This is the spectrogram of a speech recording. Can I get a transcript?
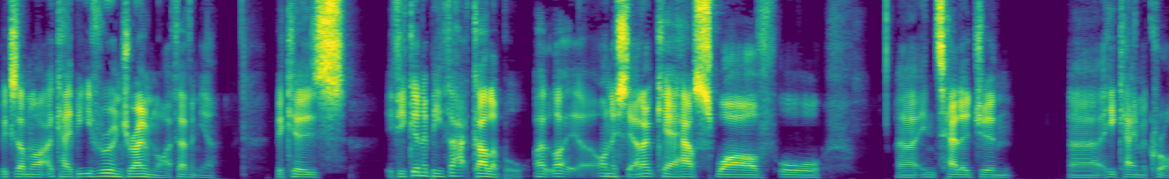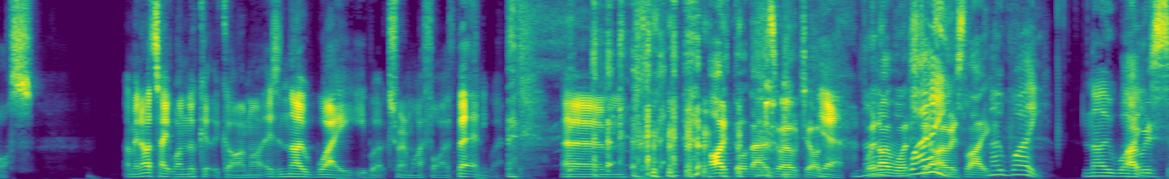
Because I'm like, okay, but you've ruined your own life, haven't you? Because if you're going to be that gullible, I, like, honestly, I don't care how suave or uh, intelligent uh, he came across. I mean, I take one look at the guy. I'm like, there's no way he works for MI5. But anyway, um, I thought that as well, John. yeah. when I watched way. it, I was like, no way, no way. I was,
